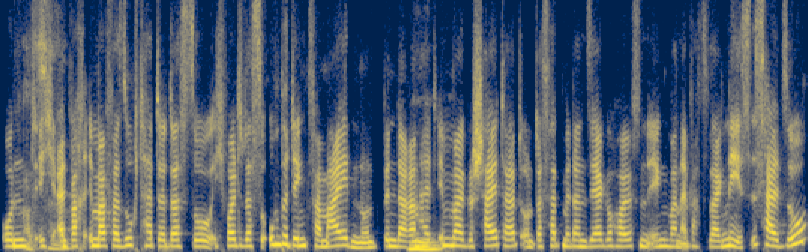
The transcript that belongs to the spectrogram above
Und Krass, ich ja. einfach immer versucht hatte, das so, ich wollte das so unbedingt vermeiden und bin daran halt mhm. halt immer gescheitert. Und das hat mir dann sehr geholfen, irgendwann einfach zu sagen, nee, es ist halt so,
